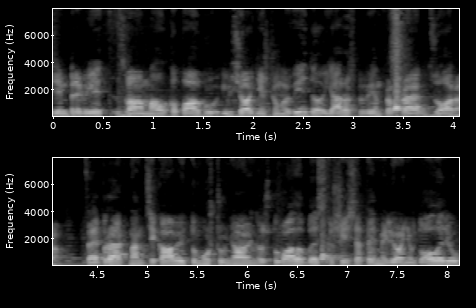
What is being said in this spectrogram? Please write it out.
Всім привіт! З вами Малко Пабу, і в сьогоднішньому відео я розповім про проект Зора. Цей проект нам цікавий, тому що в нього інвестували близько 60 мільйонів доларів,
